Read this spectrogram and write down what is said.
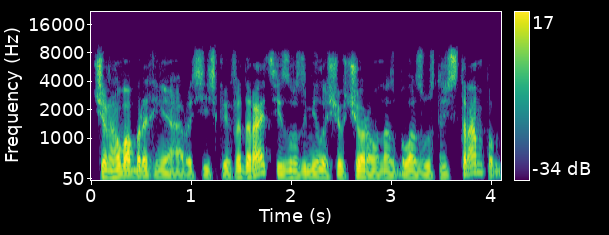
чергова брехня Російської Федерації. Зрозуміло, що вчора у нас була зустріч з Трампом,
